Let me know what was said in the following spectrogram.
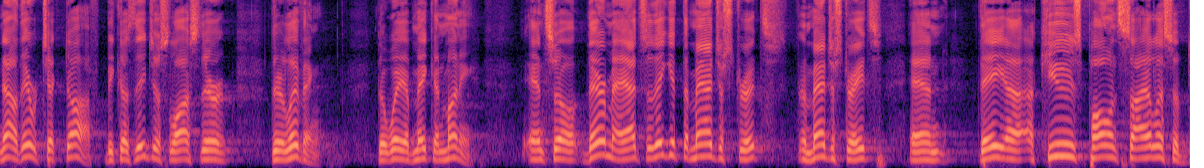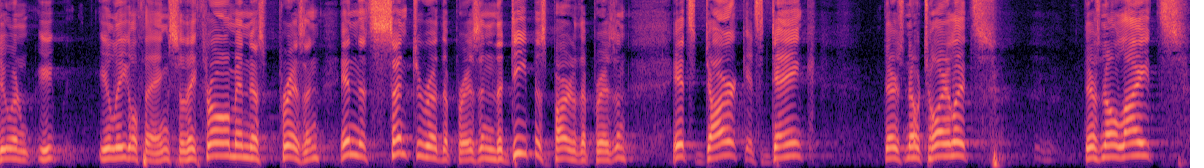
now they were ticked off because they just lost their, their living, their way of making money. And so they're mad. So they get the magistrates, the magistrates, and they uh, accuse Paul and Silas of doing illegal things. So they throw them in this prison, in the center of the prison, the deepest part of the prison. It's dark, it's dank, there's no toilets, there's no lights.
